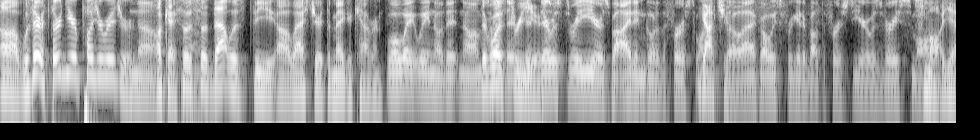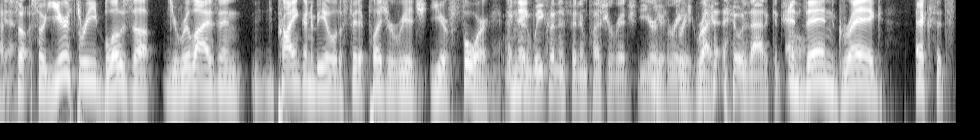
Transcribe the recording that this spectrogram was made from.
uh, was there a third year at Pleasure Ridge or No, Okay, so no. so that was the uh, last year at the Mega Cavern. Well, wait, wait, no, there, no. I'm There sorry. was three there, years. There was three years, but I didn't go to the first one. Got you. So I always forget about the first year. It was very small. Small, yeah. So so year three blows up. You're realizing you probably ain't going to be able to fit at Pleasure Ridge year four, we, and then we couldn't fit in Pleasure Ridge year, Year three. three, right. it was out of control. and then Greg exits.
